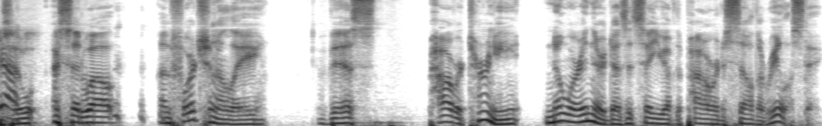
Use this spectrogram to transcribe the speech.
I said, I said, well, unfortunately, this power of attorney, nowhere in there does it say you have the power to sell the real estate.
